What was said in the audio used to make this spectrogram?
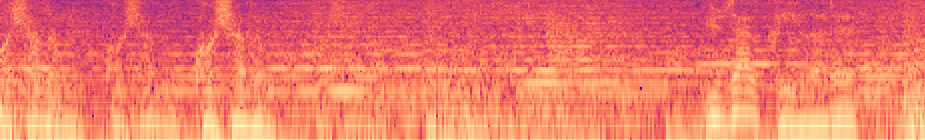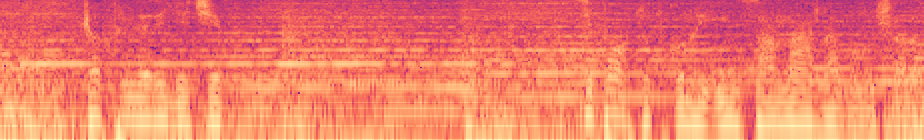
Koşalım, koşalım, koşalım, koşalım. Güzel kıyıları, köprüleri geçip spor tutkunu insanlarla buluşalım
